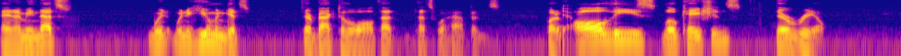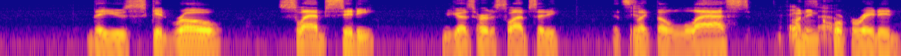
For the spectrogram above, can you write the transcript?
and I mean that's when when a human gets their back to the wall. That that's what happens. But Yeah. all these locations, they're real. They use Skid Row, Slab City. You guys heard of Slab City? It's Yeah. like the last unincorporated so.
